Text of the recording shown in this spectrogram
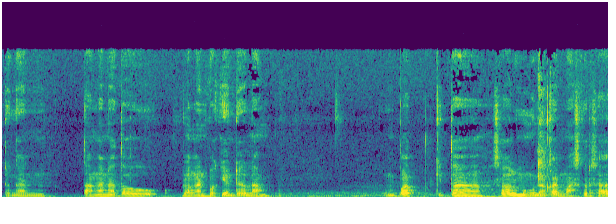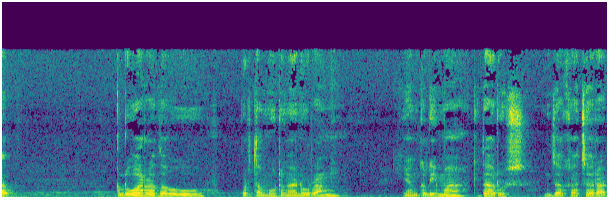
dengan tangan atau lengan bagian dalam. Empat, kita selalu menggunakan masker saat keluar atau bertemu dengan orang. Yang kelima, kita harus menjaga jarak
